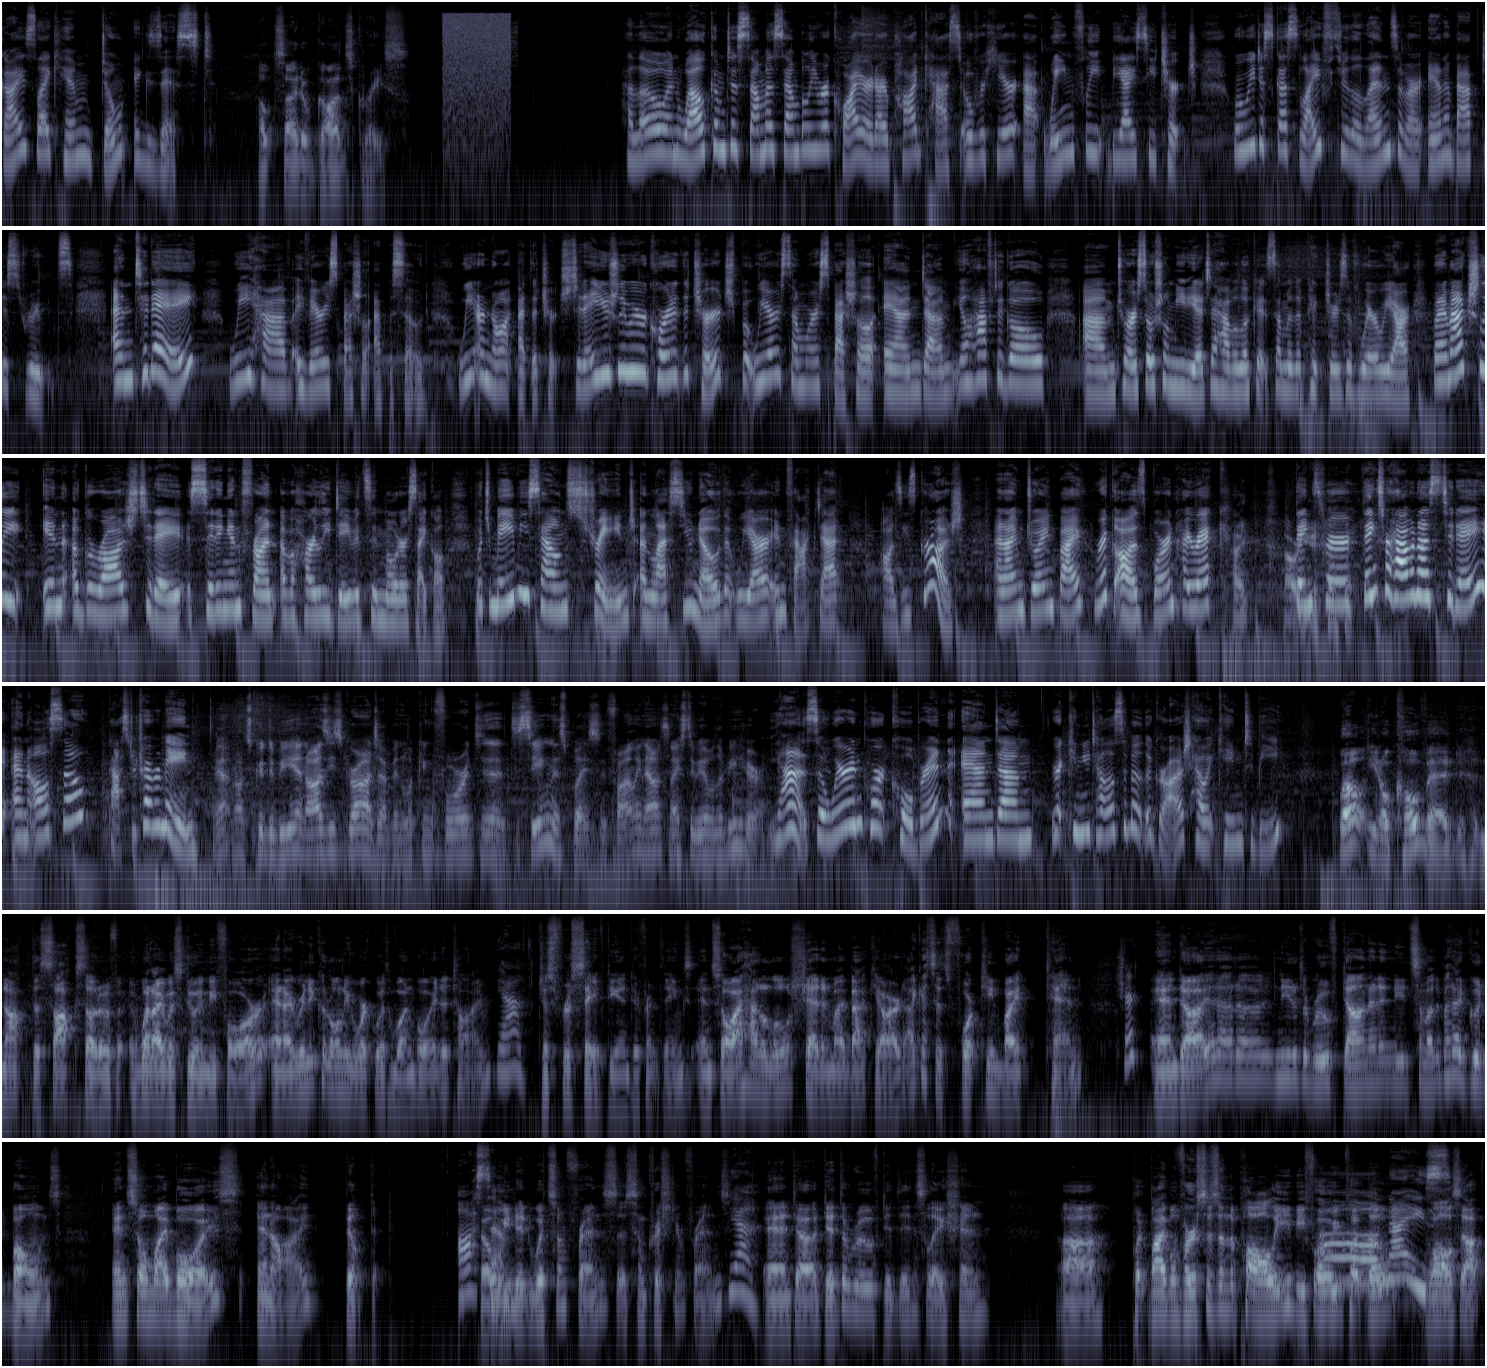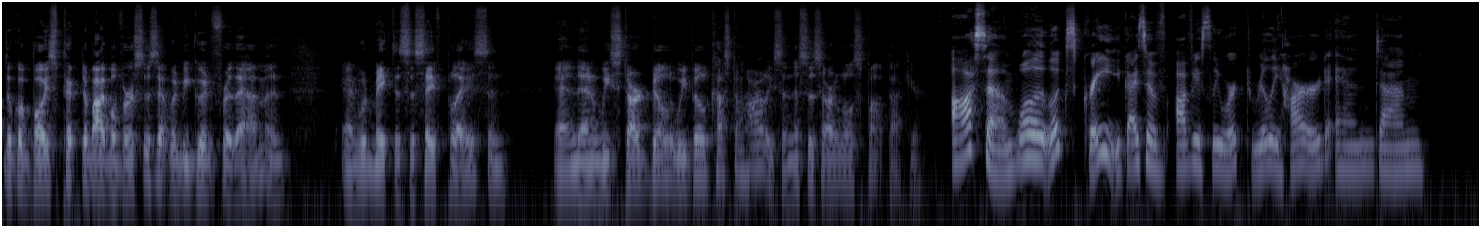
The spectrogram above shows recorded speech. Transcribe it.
Guys like him don't exist. outside of God's grace. Hello and welcome to Some Assembly Required, our podcast over here at Wainfleet BIC Church, where we discuss life through the lens of our Anabaptist roots. And today we have a very special episode. We are not at the church today. Usually we record at the church, but we are somewhere special, and um, you'll have to go um, to our social media to have a look at some of the pictures of where we are. But I'm actually in a garage today, sitting in front of a Harley Davidson motorcycle, which maybe sounds strange unless you know that we are in fact at Ozzy's garage. And I'm joined by Rick Osborne. Hi, Rick. Hi, how are Thanks you? for thanks for having us today, and also Pastor Trevor Main. Yeah, no, it's good to be in Ozzy's garage. I've been looking forward to, to seeing this place, and finally now it's nice to be able to be here. Yeah, so we're in Port Colborne, and um, Rick, can you tell us about the garage, how it came to be? Well, you know, COVID knocked the socks out of what I was doing before, and I really could only work with one boy at a time. Yeah. Just for safety and different things. And so I had a little shed in my backyard. I guess it's 14 by 10. Sure. and uh, it had a needed the roof done and it needed some other but it had good bones and so my boys and i built it Awesome. so we did with some friends uh, some christian friends Yeah. and uh, did the roof did the insulation uh, put bible verses in the poly before we put Oh, the nice. walls up the boys picked the bible verses that would be good for them and and would make this a safe place and and then we start build we build custom harleys and this is our little spot back here Awesome. Well, it looks great. You guys have obviously worked really hard, and um,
